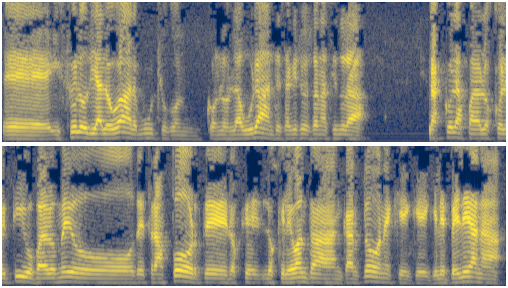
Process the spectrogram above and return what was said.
eh, y suelo dialogar mucho con, con los laburantes, aquellos que están haciendo la, las colas para los colectivos, para los medios de transporte, los que, los que levantan cartones, que, que, le pelean a,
